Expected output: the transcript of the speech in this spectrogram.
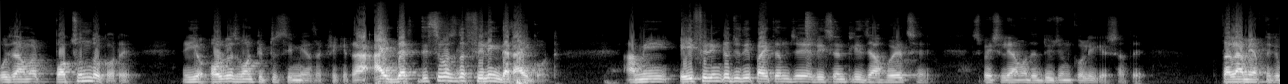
ও যে আমার পছন্দ করে he always wanted to see me as a cricketer I that this was the feeling that I got আমি এই ফিলিংটা যদি পাইতাম যে রিসেন্টলি যা হয়েছে স্পেশালি আমাদের দুইজন কলিগের সাথে তাহলে আমি আপনাকে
